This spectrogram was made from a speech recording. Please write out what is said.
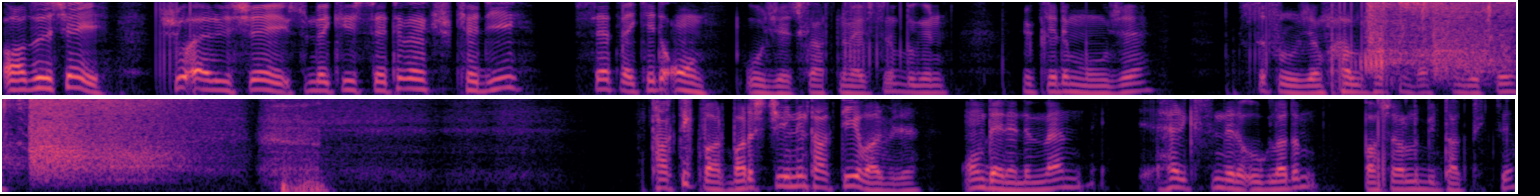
Adı şey şu el şey üstündeki seti ve şu kedi set ve kedi 10 UC çıkarttım hepsini. Bugün yükledim UC. Sıfır UC'm kaldı. Hepsini bastım gitti. Taktik var. Barış Çiğ'nin taktiği var bir de. Onu denedim ben. Her ikisini de uyguladım. Başarılı bir taktikti.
